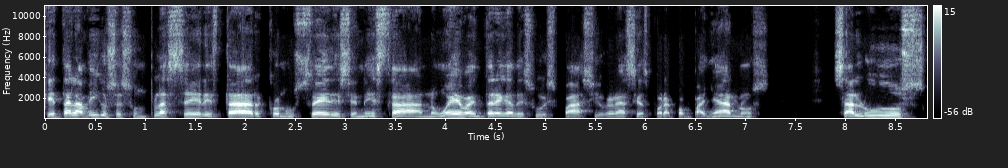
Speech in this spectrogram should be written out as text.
¿Qué tal amigos? Es un placer estar con ustedes en esta nueva entrega de su espacio. Gracias por acompañarnos. Saludos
